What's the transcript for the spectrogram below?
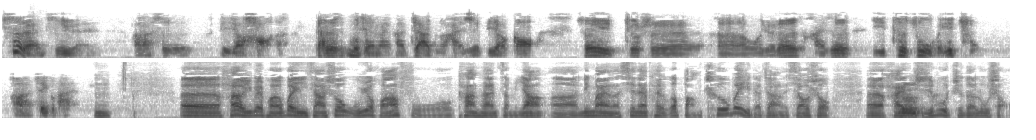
自然资源啊是比较好的，但是目前来看价格还是比较高，所以就是呃，我觉得还是以自住为主啊，这个盘。嗯呃，还有一位朋友问一下，说五月华府看看怎么样啊、另外呢，现在它有个绑车位的这样的销售，呃，还嗯值不值得入手？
